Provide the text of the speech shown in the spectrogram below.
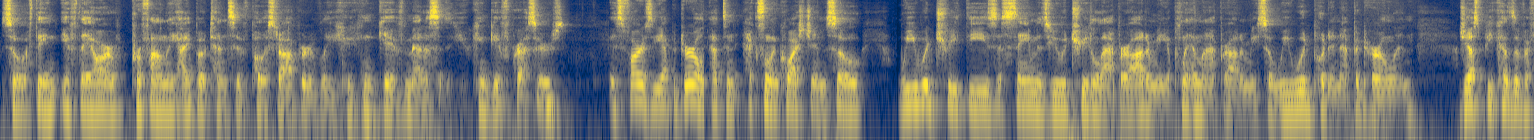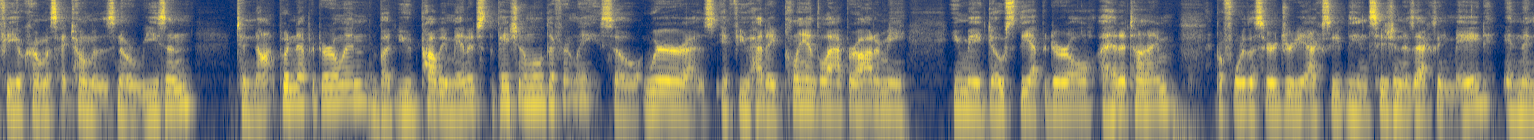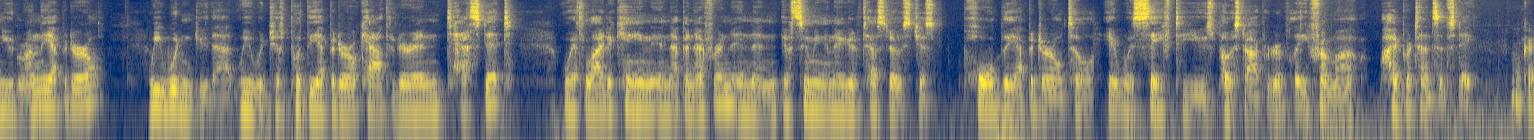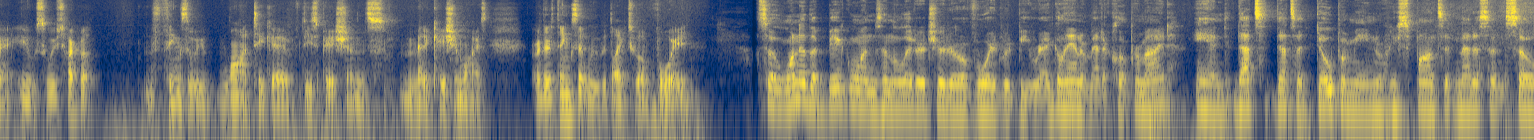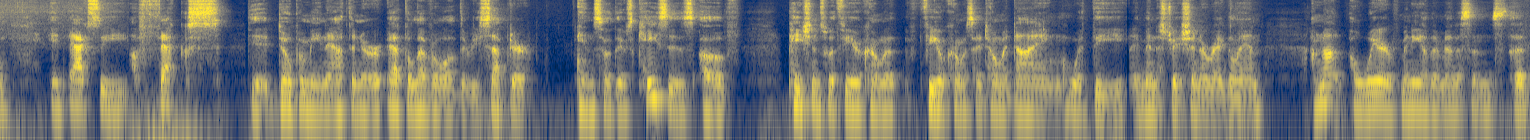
So if they if they are profoundly hypotensive post-operatively, you can give medicine, you can give pressors. As far as the epidural, that's an excellent question. So we would treat these the same as you would treat a laparotomy, a planned laparotomy. So we would put an epidural in. Just because of a pheochromocytoma, there's no reason to not put an epidural in, but you'd probably manage the patient a little differently. So whereas if you had a planned laparotomy, you may dose the epidural ahead of time before the surgery actually the incision is actually made and then you'd run the epidural. We wouldn't do that. We would just put the epidural catheter in, test it, with lidocaine and epinephrine, and then assuming a negative test dose, just hold the epidural till it was safe to use postoperatively from a hypertensive state. Okay, so we've talked about things that we want to give these patients medication wise. Are there things that we would like to avoid? So one of the big ones in the literature to avoid would be Reglan or metoclopramide, and that's that's a dopamine responsive medicine. So it actually affects the dopamine at the at the level of the receptor. And so there's cases of patients with pheochromocytoma dying with the administration of Reglan. I'm not aware of many other medicines that.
